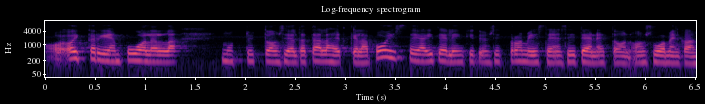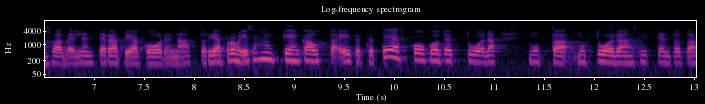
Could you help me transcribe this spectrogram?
oikkarien puolella, mutta nyt on sieltä tällä hetkellä poissa ja itse linkityn sitten Promiseen siten, että on, on Suomen kansainvälinen terapiakoordinaattori. Ja Promise-hankkeen kautta ei tätä TFKK tuoda, mutta, mutta tuodaan sitten tota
